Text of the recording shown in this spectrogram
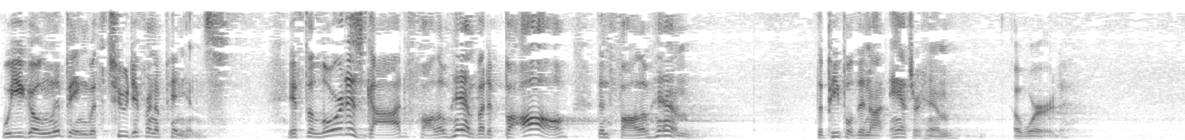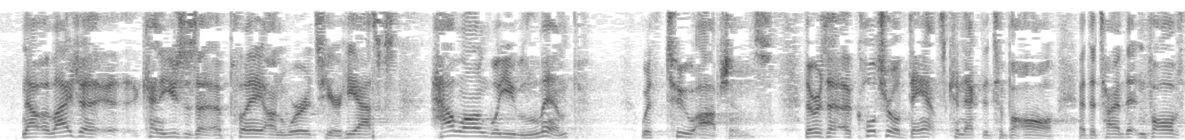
will you go limping with two different opinions? If the Lord is God, follow him. But if Baal, then follow him. The people did not answer him a word. Now Elijah uh, kind of uses a, a play on words here. He asks, how long will you limp with two options? There was a, a, cultural dance connected to Baal at the time that involved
